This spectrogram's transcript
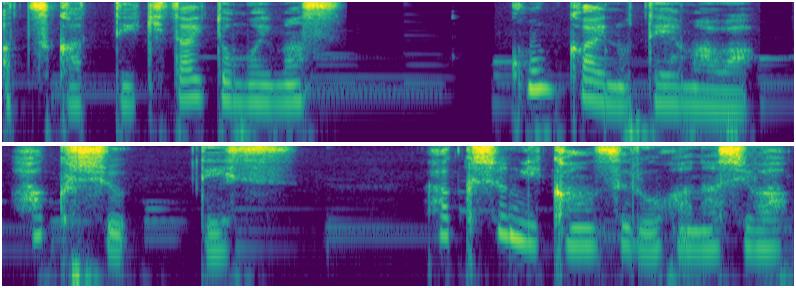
扱っていきたいと思います。今回のテーマは拍手です。拍手に関するお話は、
